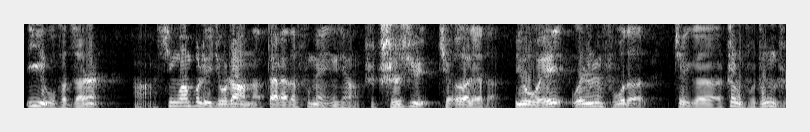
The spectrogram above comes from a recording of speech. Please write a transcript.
义务和责任。啊，新官不理旧账呢，带来的负面影响是持续且恶劣的，有违为人民服务的这个政府宗旨，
